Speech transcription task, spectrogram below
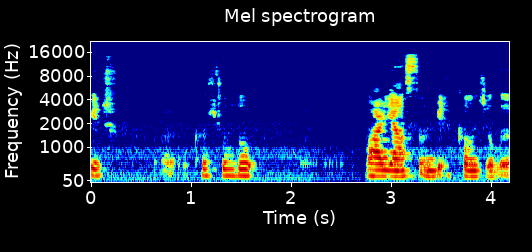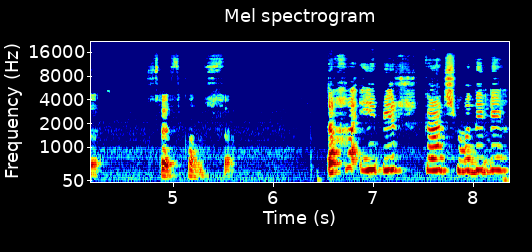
bir e, koşullu varyansın bir kalıcılığı söz konusu. Daha iyi bir Garch modeli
